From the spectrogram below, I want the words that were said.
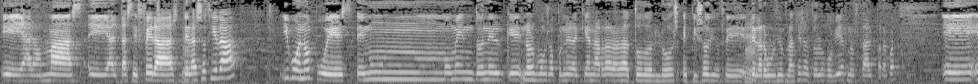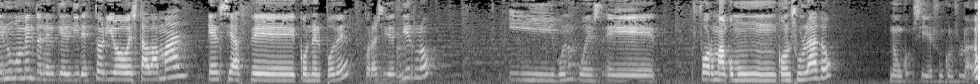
eh, a las más eh, altas esferas de la sociedad. Y bueno, pues en un momento en el que no nos vamos a poner aquí a narrar ahora todos los episodios de, de la Revolución Francesa, todos los gobiernos, tal, para cual. Eh, en un momento en el que el directorio estaba mal, él se hace con el poder, por así decirlo, y bueno, pues eh, forma como un consulado. No, un sí, es un consulado.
